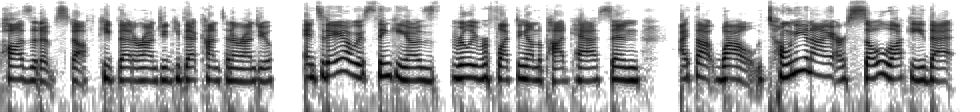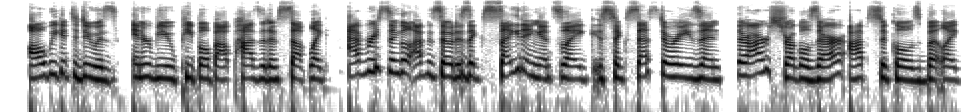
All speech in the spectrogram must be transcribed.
positive stuff, keep that around you, keep that content around you. And today I was thinking, I was really reflecting on the podcast and I thought, wow, Tony and I are so lucky that all we get to do is interview people about positive stuff. Like every single episode is exciting. It's like success stories and there are struggles, there are obstacles, but like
